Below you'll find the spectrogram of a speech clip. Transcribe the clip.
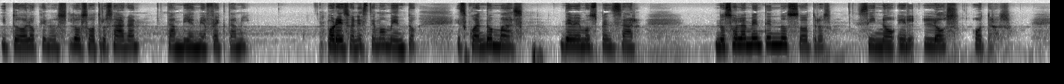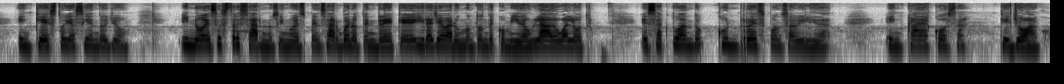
Y todo lo que los otros hagan también me afecta a mí. Por eso en este momento es cuando más debemos pensar no solamente en nosotros, sino en los otros. ¿En qué estoy haciendo yo? Y no es estresarnos y no es pensar, bueno, tendré que ir a llevar un montón de comida a un lado o al otro. Es actuando con responsabilidad en cada cosa que yo hago,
